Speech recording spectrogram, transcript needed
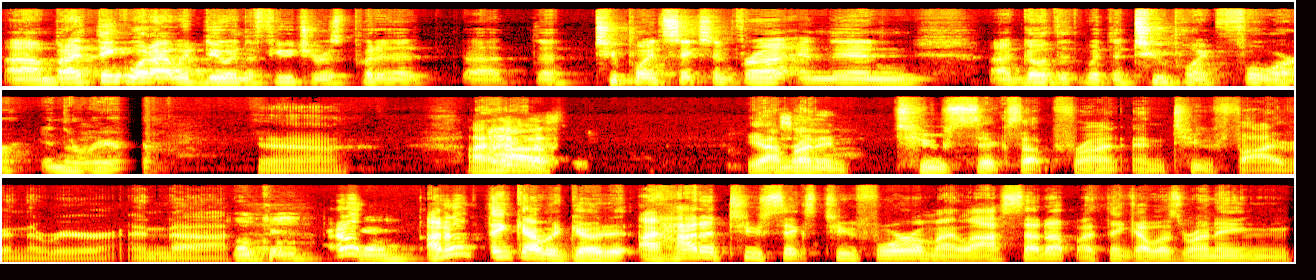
Um, but I think what I would do in the future is put a, uh, the 2.6 in front, and then uh, go th- with the 2.4 in the rear. Yeah. I I have yeah, I'm Sorry. running two six up front and two five in the rear. And uh Okay. I don't I don't think I would go to I had a two six two four on my last setup. I think I was running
